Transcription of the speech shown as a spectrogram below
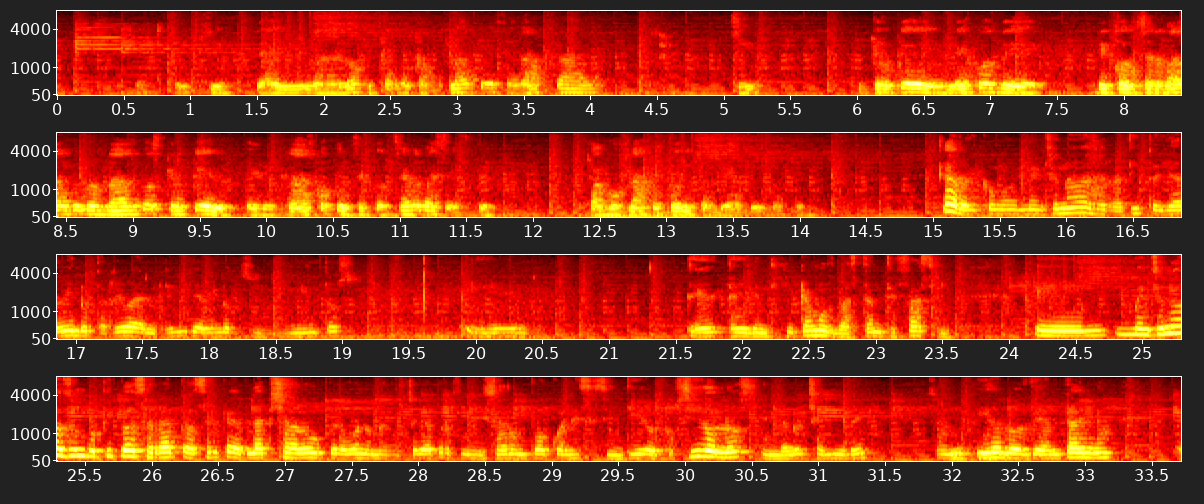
Sí, hay una lógica, ¿no? Camuflaje, se adapta, sí. Creo que lejos de, de conservar algunos rasgos, creo que el, el, rasgo que se conserva es este. Camuflaje puede cambiar de imagen. Claro, y como mencionaba hace ratito, ya viéndote arriba del ring, ya viendo tus movimientos, eh, te, identificamos bastante fácil. Eh, mencionabas un poquito hace rato acerca de Black Shadow, pero bueno, me gustaría profundizar un poco en ese sentido. Tus ídolos en la lucha libre son ídolos de antaño,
